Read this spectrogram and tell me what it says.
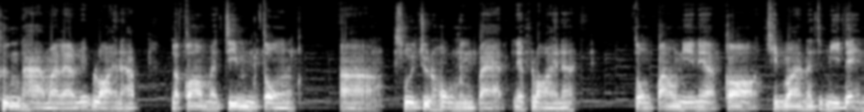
ครึ่งทางมาแล้วเรียบร้อยนะครับ แล้วก็มาจิ้มตรงอ่า0.618เรียบร้อยนะ ตรงเป้านี้เนี่ยก็คิดว่าน่าจะมีเด้ง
